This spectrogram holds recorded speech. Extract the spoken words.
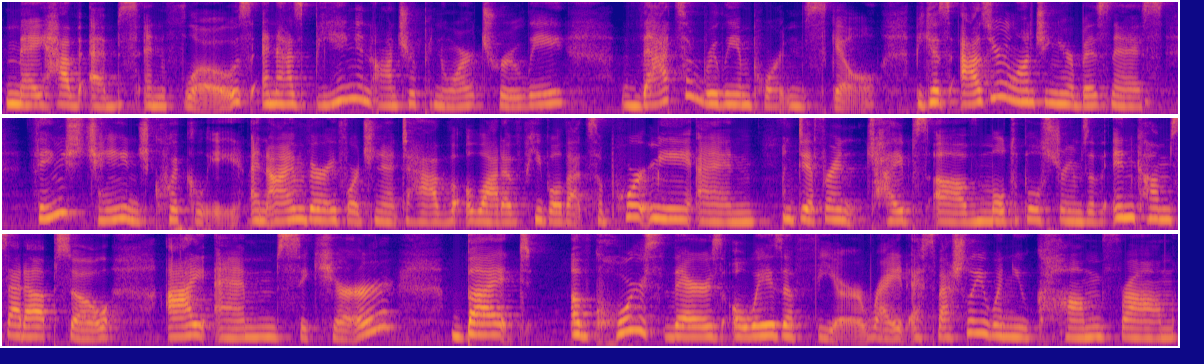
may have ebbs and flows. And as being an entrepreneur, truly, that's a really important skill because as you're launching your business, things change quickly. And I'm very fortunate to have a lot of people that support me and different types of multiple streams of income set up. So I am secure. But of course, there's always a fear, right? Especially when you come from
